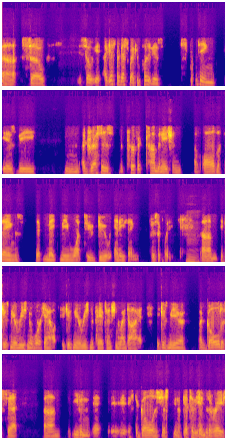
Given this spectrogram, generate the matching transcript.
Uh, so, so it, I guess the best way I can put it is, sprinting is the mm, addresses the perfect combination of all the things that make me want to do anything physically. Mm. Um, it gives me a reason to work out. It gives me a reason to pay attention to my diet. It gives me a, a goal to set. Um, even if the goal is just, you know, get to the end of the race,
